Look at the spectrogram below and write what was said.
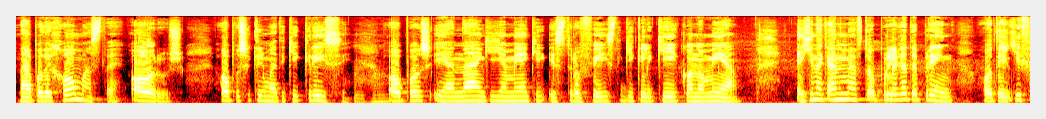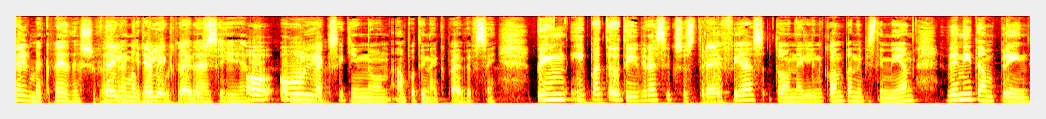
να αποδεχόμαστε όρους όπως η κλιματική όπως η ανάγκη για μια στροφή στην κυκλική οικονομία. Έχει να κάνει με αυτό που λέγατε πριν. Ότι εκεί θέλουμε εκπαίδευση, βέβαια. Θέλουμε πολύ εκπαίδευση. Ο, όλα ξεκινούν από την εκπαίδευση. Πριν είπατε ότι η δράση εξωστρέφειας των ελληνικών πανεπιστημίων δεν ήταν πριν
